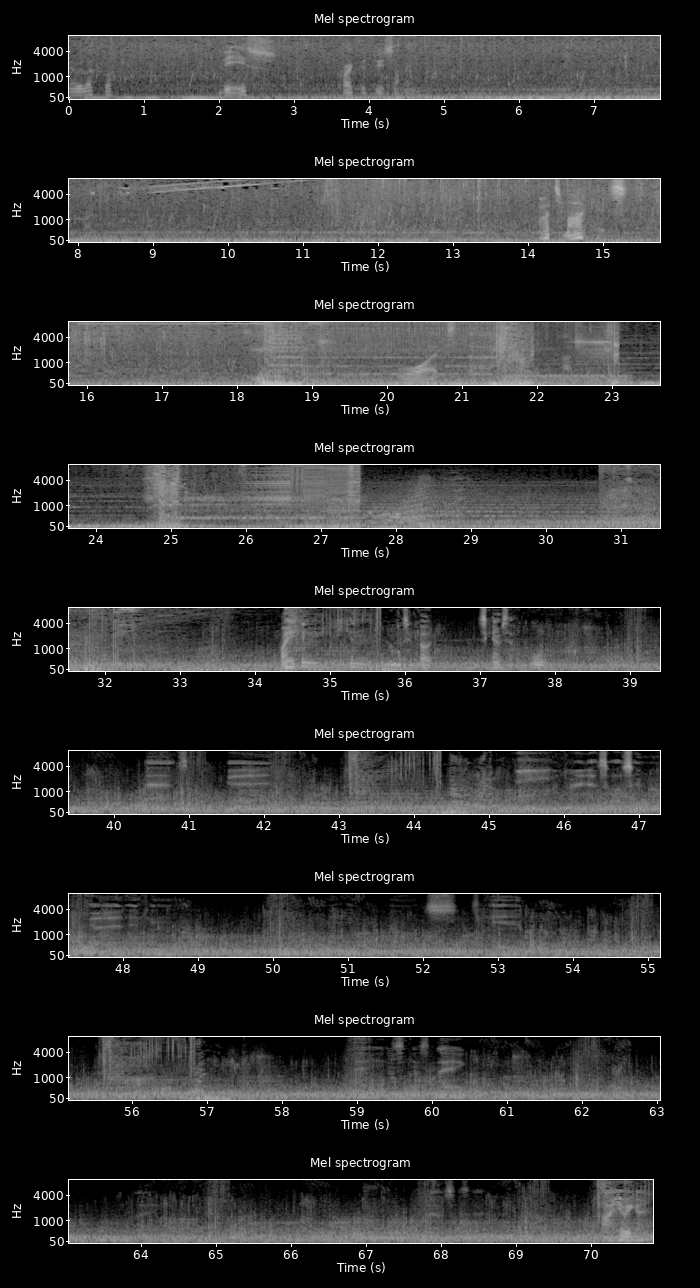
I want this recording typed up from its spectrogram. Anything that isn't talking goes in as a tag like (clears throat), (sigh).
Now we left off this, or I could do something. What's Marcus. Here we go.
